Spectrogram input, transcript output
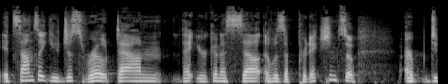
It sounds like you just wrote down that you're going to sell. It was a prediction. So are, do,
